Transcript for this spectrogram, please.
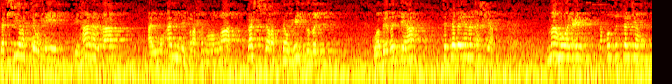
تفسير التوحيد في هذا الباب المؤلف رحمه الله فسر التوحيد بضد وبضدها تتبين الأشياء. ما هو العلم؟ تقول ضد الجهل.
